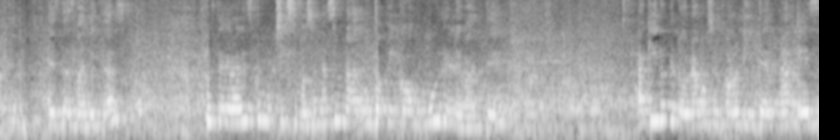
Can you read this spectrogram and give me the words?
Estas manitas. Pues te agradezco muchísimo, se me hace una- un tópico muy relevante. Aquí lo que logramos en Foro Linterna es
